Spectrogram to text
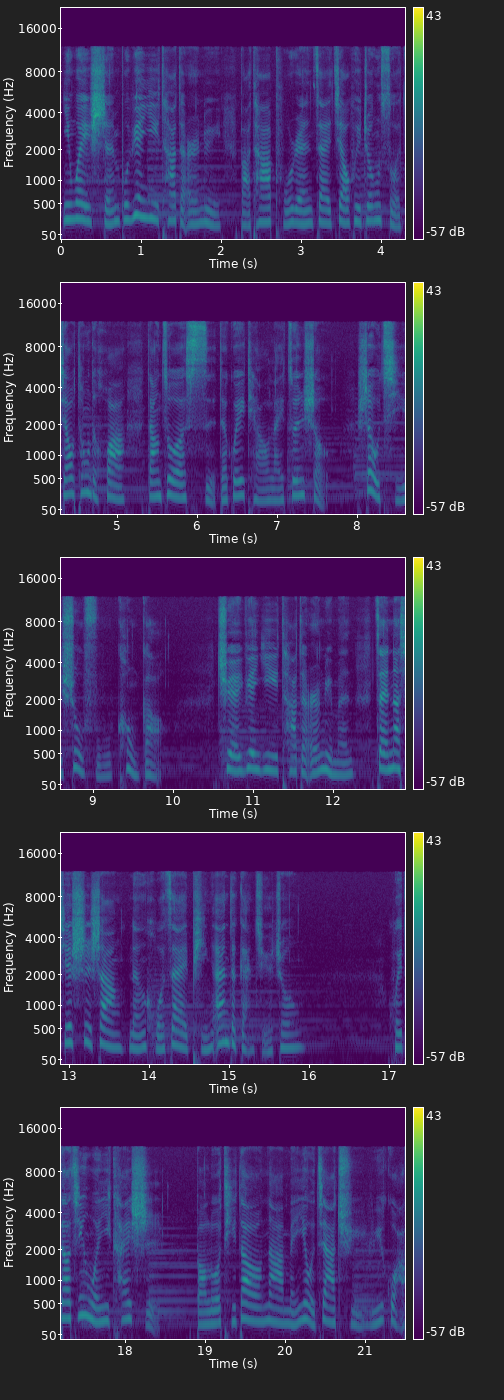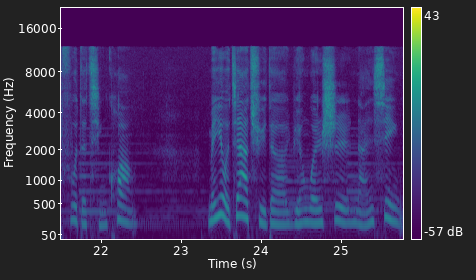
因为神不愿意他的儿女把他仆人在教会中所交通的话，当作死的规条来遵守，受其束缚控告。却愿意他的儿女们在那些事上能活在平安的感觉中。回到经文一开始，保罗提到那没有嫁娶与寡妇的情况。没有嫁娶的原文是男性，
